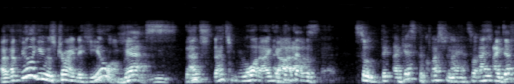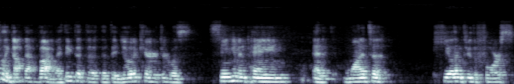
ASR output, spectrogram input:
I, I feel like he was trying to heal him. Yes. that's that's what I I got. think that was so. The, I guess the question I had, so I, I definitely got that vibe. I think that the that the Yoda character was seeing him in pain and wanted to heal him through the Force,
